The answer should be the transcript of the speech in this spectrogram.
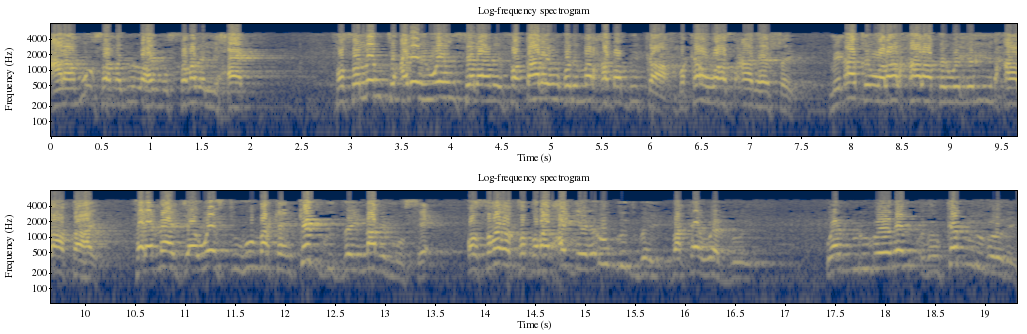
calىa musa nabiyullaahi musamada lixaad. Fasallamtu calayhi waan salaamay faqaala wuxuu uhi marxaban bika makaan waasacaad heshay. Min aqin walaal xaalaatay wanabiyin xaalaad tahay. Falamaa jaawastuhu markaan ka gudbay nabi muuse. Oo samada toddobaad xaggeeda u gudbay bakaa waa booy. Waa murugooday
